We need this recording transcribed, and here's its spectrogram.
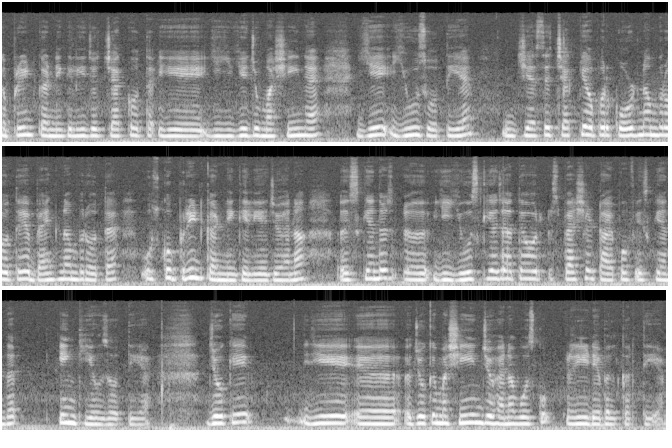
प्रिंट करने के लिए जो चेक होता है, ये ये जो मशीन है, ये यूज़ होती है। जैसे चेक के ऊपर कोड नंबर होते हैं, बैंक नंबर होता है, उसको प्रिंट करने के लिए जो है ना, इसके अंदर ये यूज़ किया जाता है और स्पेशल टाइप ऑफ़ इसके अंदर इंक यूज़ होती है, जो कि ये जो कि मशीन जो है ना, वो उसको रीडेबल करती है।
